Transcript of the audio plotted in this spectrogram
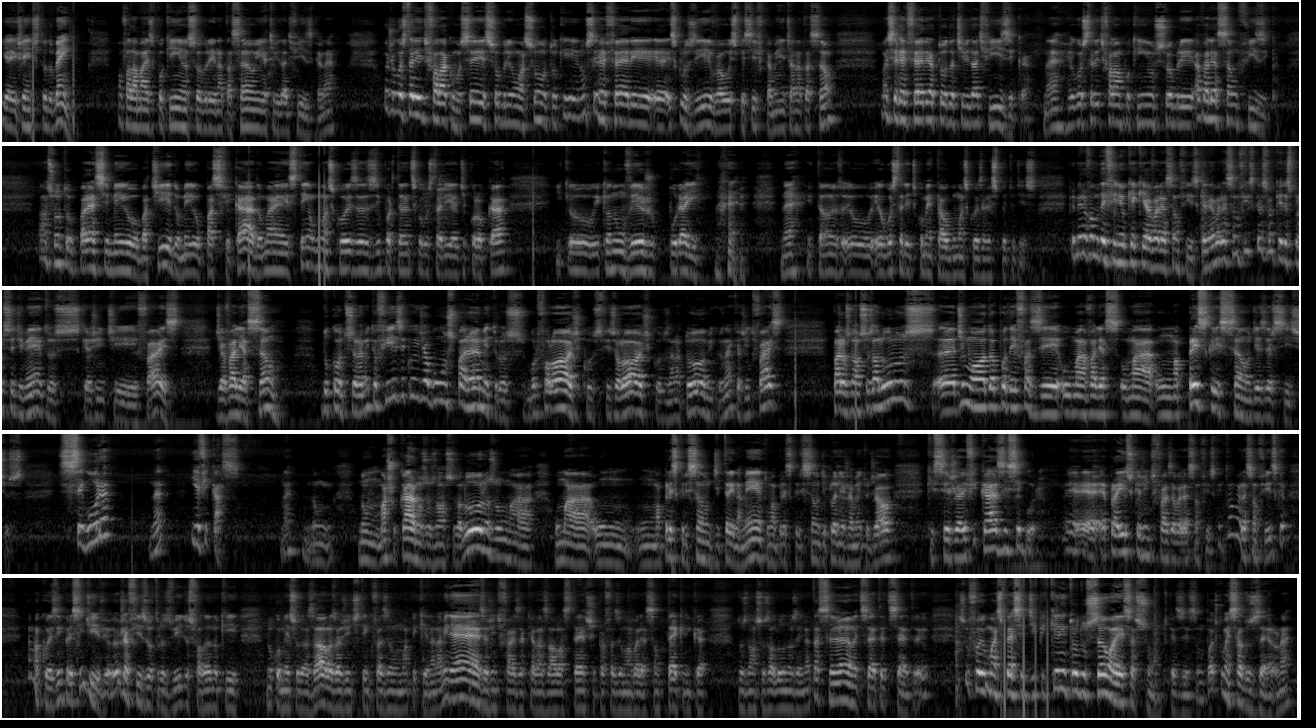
E aí, gente, tudo bem? Vamos falar mais um pouquinho sobre natação e atividade física, né? Hoje eu gostaria de falar com vocês sobre um assunto que não se refere é, exclusiva ou especificamente à natação, mas se refere a toda atividade física, né? Eu gostaria de falar um pouquinho sobre avaliação física. O assunto parece meio batido, meio pacificado, mas tem algumas coisas importantes que eu gostaria de colocar e que eu, e que eu não vejo por aí. né? Então eu, eu gostaria de comentar algumas coisas a respeito disso. Primeiro vamos definir o que é avaliação física. A avaliação física são aqueles procedimentos que a gente faz de avaliação do condicionamento físico e de alguns parâmetros morfológicos, fisiológicos, anatômicos, né, que a gente faz para os nossos alunos, eh, de modo a poder fazer uma, avaliação, uma, uma prescrição de exercícios segura né, e eficaz. Né? Não, não machucarmos os nossos alunos, uma, uma, um, uma prescrição de treinamento, uma prescrição de planejamento de aula que seja eficaz e segura. É, é, é para isso que a gente faz a avaliação física. Então, a avaliação física é uma coisa imprescindível. Eu já fiz outros vídeos falando que no começo das aulas a gente tem que fazer uma pequena anamnese, a gente faz aquelas aulas teste para fazer uma avaliação técnica dos nossos alunos em natação, etc, etc. Isso foi uma espécie de pequena introdução a esse assunto, quer dizer, você não pode começar do zero, né?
